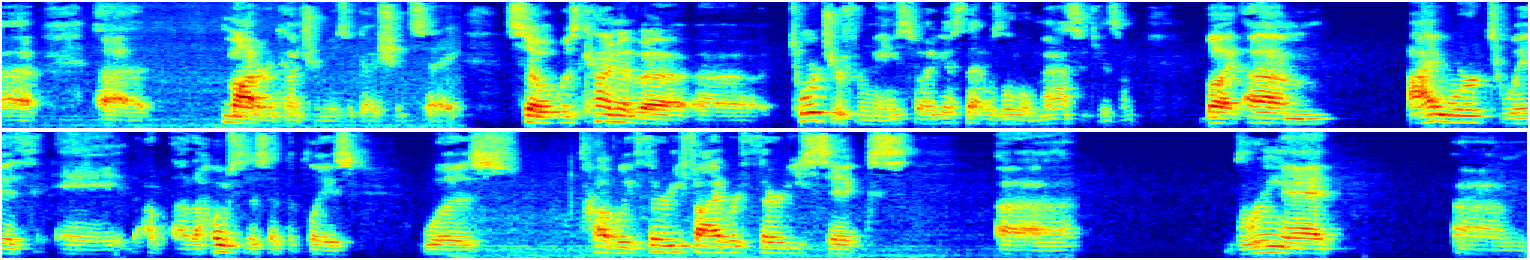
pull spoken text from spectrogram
uh, uh, modern country music, I should say. So it was kind of a, a torture for me. So I guess that was a little masochism. But um, I worked with a, uh, the hostess at the place was probably 35 or 36, uh, brunette. Um,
